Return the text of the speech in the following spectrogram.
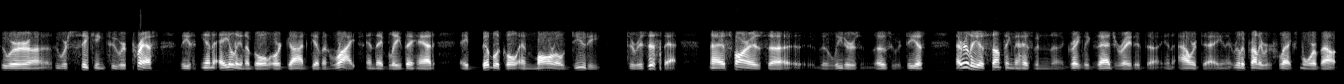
who were uh, who were seeking to repress these inalienable or God-given rights, and they believed they had a biblical and moral duty to resist that. Now, as far as uh, the leaders and those who are deists, that really is something that has been uh, greatly exaggerated uh, in our day, and it really probably reflects more about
